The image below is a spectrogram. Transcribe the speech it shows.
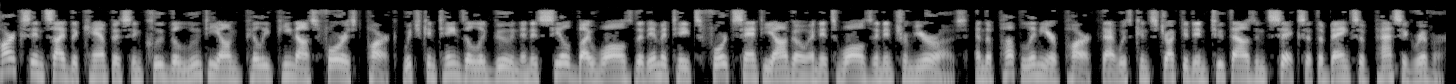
Parks inside the campus include the Luntiang Pilipinas Forest Park, which contains a lagoon and is sealed by walls that imitates Fort Santiago and its walls and intramuros, and the PUP Linear Park that was constructed in 2006 at the banks of Pasig River.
